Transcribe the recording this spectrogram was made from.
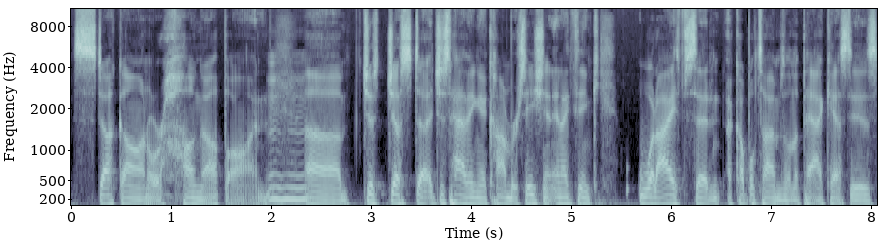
stuck on or hung up on. Mm-hmm. Um, just just uh, just having a conversation, and I think what I've said a couple times on the podcast is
